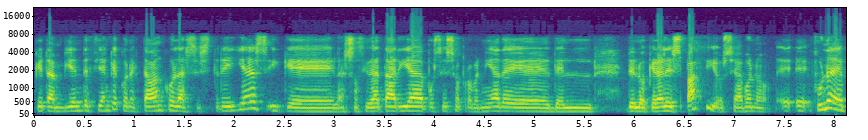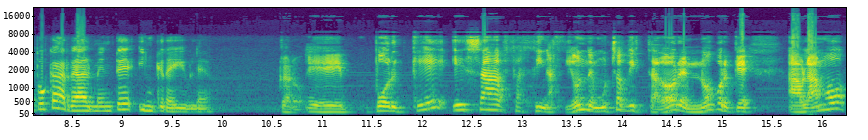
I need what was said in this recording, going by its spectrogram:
que también decían que conectaban con las estrellas y que la sociedad aria, pues eso, provenía de, de lo que era el espacio. O sea, bueno, eh, eh, fue una época realmente increíble. Claro, ¿por qué esa fascinación de muchos dictadores, no? Porque hablamos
